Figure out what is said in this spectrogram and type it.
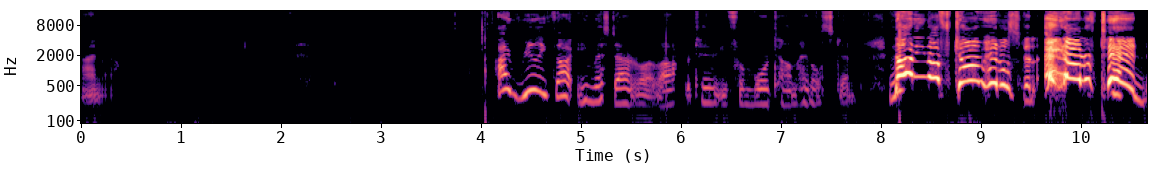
I know. I really thought you missed out on an opportunity for more Tom Hiddleston. Not enough Tom Hiddleston! 8 out of 10!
